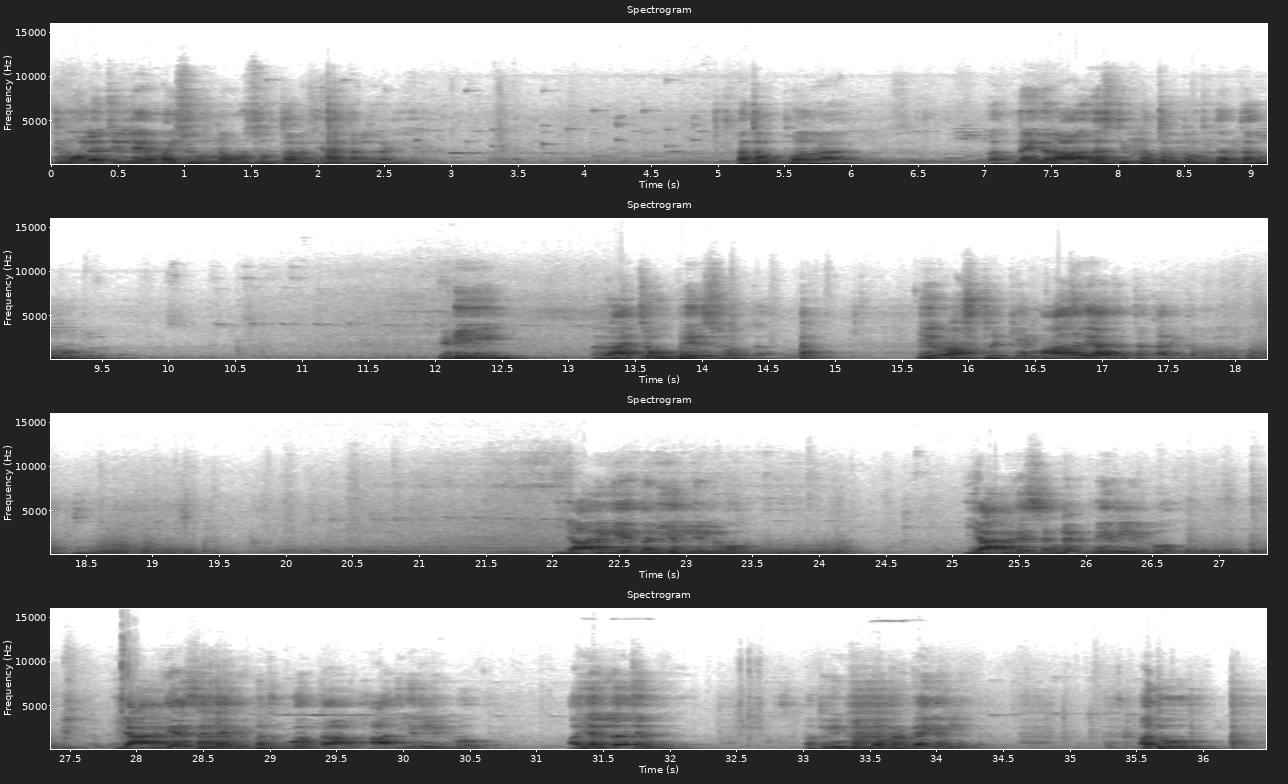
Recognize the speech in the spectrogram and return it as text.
ಮೂಲ ಜಿಲ್ಲೆ ಮೈಸೂರಿನ ಹುಣಸೂರು ತಾಲೂಕಿನ ಕಲ್ಲಹಳ್ಳಿಯ ಹತ್ತೊಂಬತ್ತು ಹದಿನೈದರ ಆಗಸ್ಟ್ ಇಪ್ಪತ್ತೊಂದು ಹುಟ್ಟಿದಂಥವರು ಇಡೀ ರಾಜ್ಯ ಉಪಯೋಗಿಸುವಂತ ಈ ರಾಷ್ಟ್ರಕ್ಕೆ ಮಾದರಿಯಾದಂಥ ಕಾರ್ಯಕ್ರಮಗಳನ್ನು ಕೊಟ್ಟಂತ ಯಾರಿಗೆ ದನಿ ಇರಲಿಲ್ವೋ, ಯಾರಿಗೆ ಸಂಘಟನೆ ಇರಲಿಲ್ವೋ, ಯಾರಿಗೆ ಸರಿಯಾಗಿ ಬದುಕುವಂತ ಹಾದಿ ಇರಲಿಲ್ವೋ, ಆ ಎಲ್ಲ ಜನರು, ಅದು ಹಿಂದುಳಿದ ವರ್ಗ ಇರಲಿ ಅದು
